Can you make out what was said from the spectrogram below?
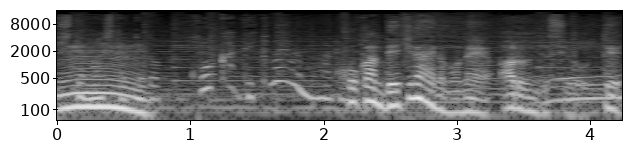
してましたけど交換できないのもある。交換できないのもねあるんですよ。で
